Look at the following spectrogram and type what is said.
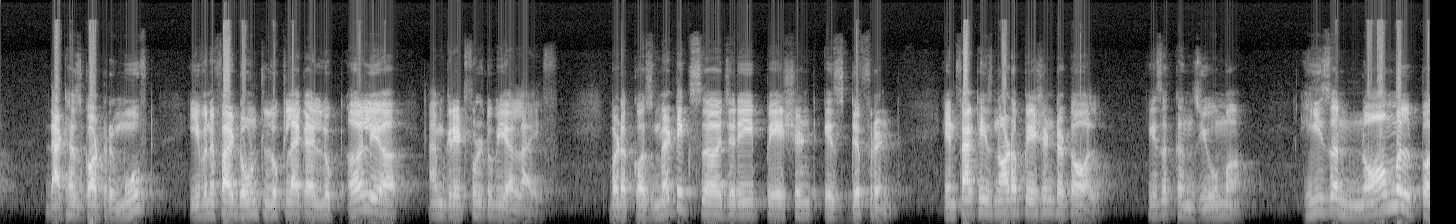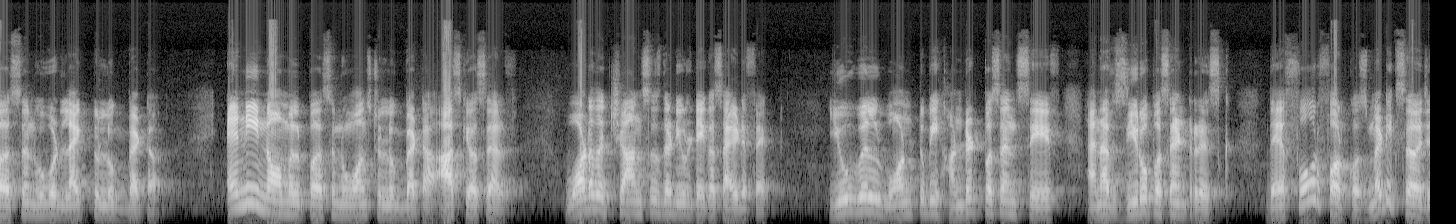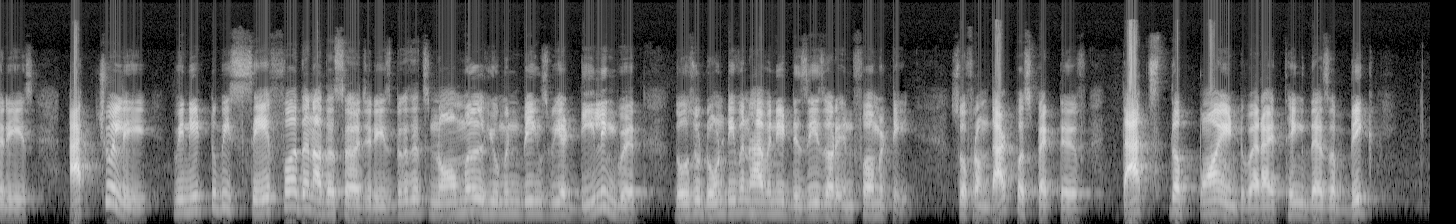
that has got removed. Even if I don't look like I looked earlier, I'm grateful to be alive. But a cosmetic surgery patient is different. In fact, he's not a patient at all. He's a consumer. He's a normal person who would like to look better. Any normal person who wants to look better, ask yourself, what are the chances that you will take a side effect? You will want to be 100% safe and have 0% risk. Therefore, for cosmetic surgeries, actually, we need to be safer than other surgeries because it's normal human beings we are dealing with, those who don't even have any disease or infirmity. So, from that perspective, that's the point where I think there's a big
